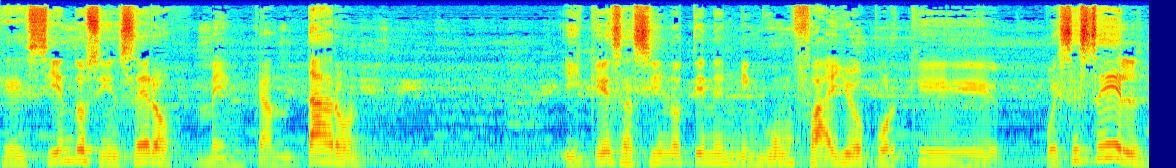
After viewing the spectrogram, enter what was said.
que siendo sincero me encantaron y que es así no tienen ningún fallo porque pues es él,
